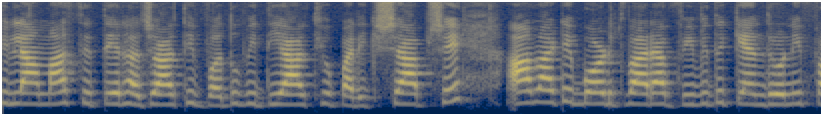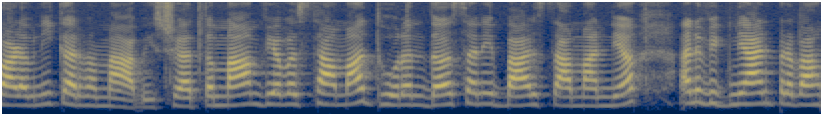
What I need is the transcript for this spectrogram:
જિલ્લામાં સિત્તેર હજારથી વધુ વિદ્યાર્થીઓ પરીક્ષા આપશે. આ માટે બોર્ડ દ્વારા વિવિધ કેન્દ્રોની ફાળવણી કરવામાં આવી છે. આ તમામ વ્યવસ્થામાં ધોરણ દસ અને બાર સામાન્ય અને વિજ્ઞાન પ્રવાહ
